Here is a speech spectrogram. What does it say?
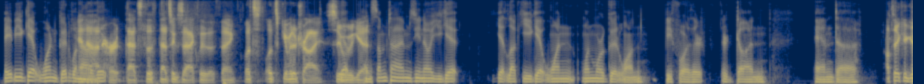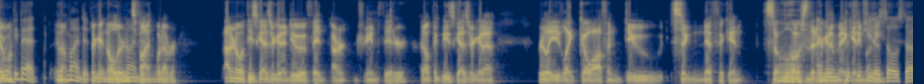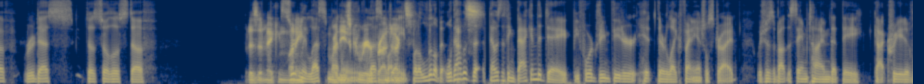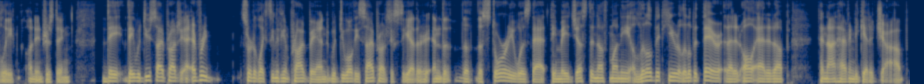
Maybe you get one good one out of it. hurt. That's the that's exactly the thing. Let's let's give it a try. See Yep. what we get. And sometimes you know you get you get lucky. You get one one more good one before they're they're done, and uh, I'll take a it good wouldn't one. be bad. You know, wouldn't mind it. They're getting older. It's mind it. fine. Whatever. I don't know what these guys are gonna do if they aren't Dream Theater. I don't think these guys are gonna really like go off and do significant solos that are gonna mean, make any money. does solo stuff. Rudess does solo stuff. But is it making certainly money? less Are money. these career less money, projects? but a little bit. Well, that was the that was the thing back in the day before Dream Theater hit their like financial stride, which was about the same time that they got creatively uninteresting. They they would do side projects. Every sort of like significant prog band would do all these side projects together, and the the the story was that they made just enough money, a little bit here, a little bit there, that it all added up to not having to get a job.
